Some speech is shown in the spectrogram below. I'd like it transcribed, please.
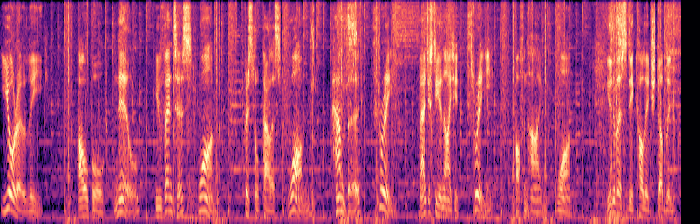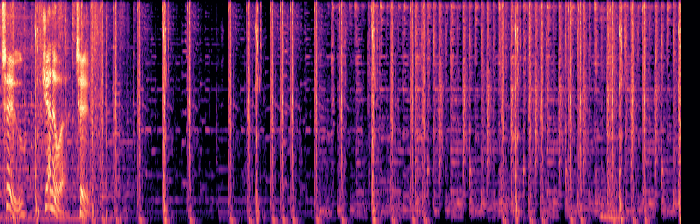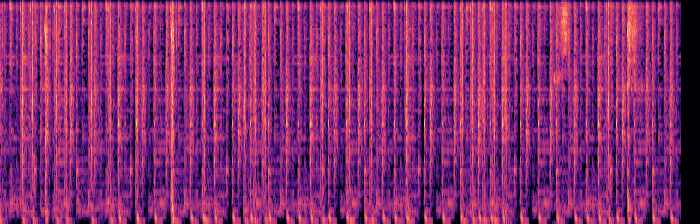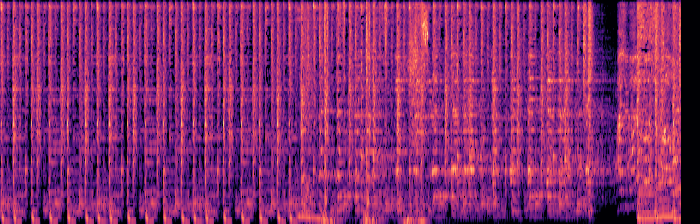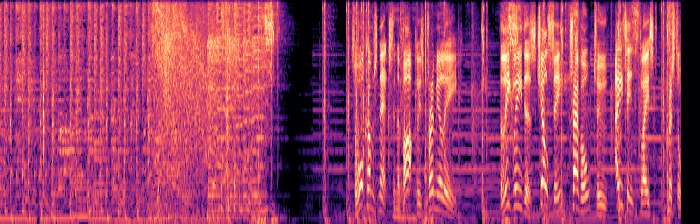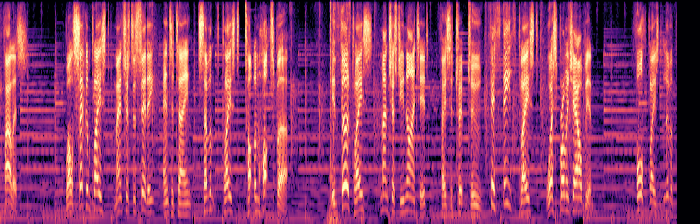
Euro League. Aalborg nil, Juventus 1, Crystal Palace 1, Hamburg 3, Manchester United 3, Hoffenheim 1, University College Dublin 2, Genoa 2. So what comes next in the Barclays Premier League? The league leaders, Chelsea, travel to 18th placed Crystal Palace. While second placed Manchester City entertain 7th placed Tottenham Hotspur. In third place, Manchester United face a trip to 15th placed West Bromwich Albion. Fourth placed Liverpool.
